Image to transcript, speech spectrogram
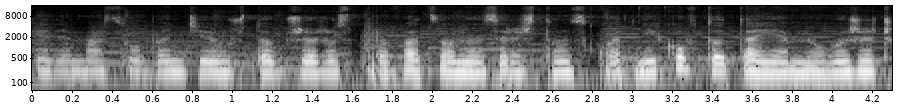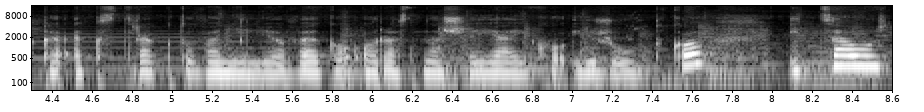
Kiedy masło będzie już dobrze rozprowadzone z resztą składników, dodajemy łyżeczkę ekstraktu waniliowego oraz nasze jajko i żółtko i całość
